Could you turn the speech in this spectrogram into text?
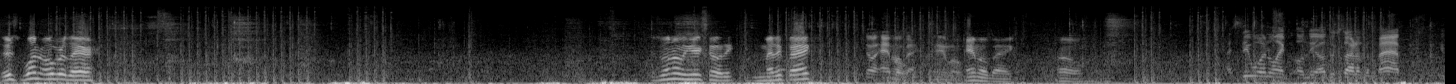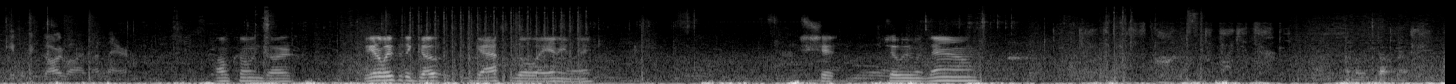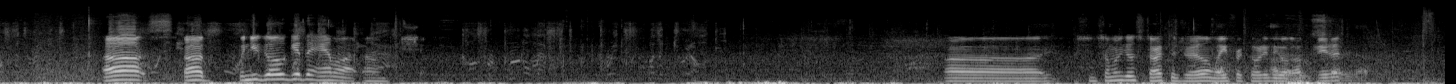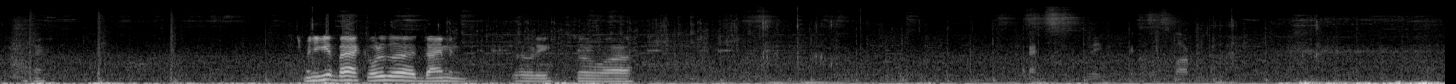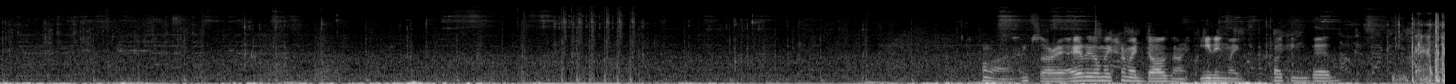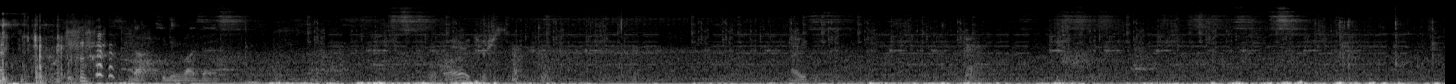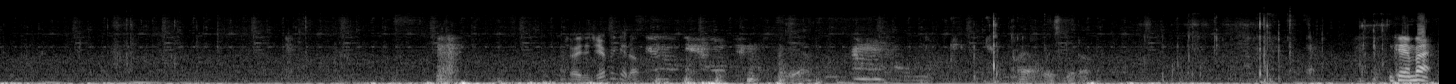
There's one over there. There's one over here, Cody. Medic bag? No ammo Oh, bag. ammo. Ammo bag. Oh. I see one like on the other side of the map. If people can guard while I run there. I'll go and guard. We gotta wait for the go gas to go away anyway. Shit. Joey went down. Uh, uh, when you go get the ammo, um, shit. Uh, should someone go start the drill and wait for Cody to go upgrade it? Okay. When you get back, go to the diamond, Cody. So, uh, sorry. I gotta go make sure my dogs aren't eating my fucking bed. Not eating my bed. Oh, it's. Nice. Sorry, did you ever get up? Okay, I'm back.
